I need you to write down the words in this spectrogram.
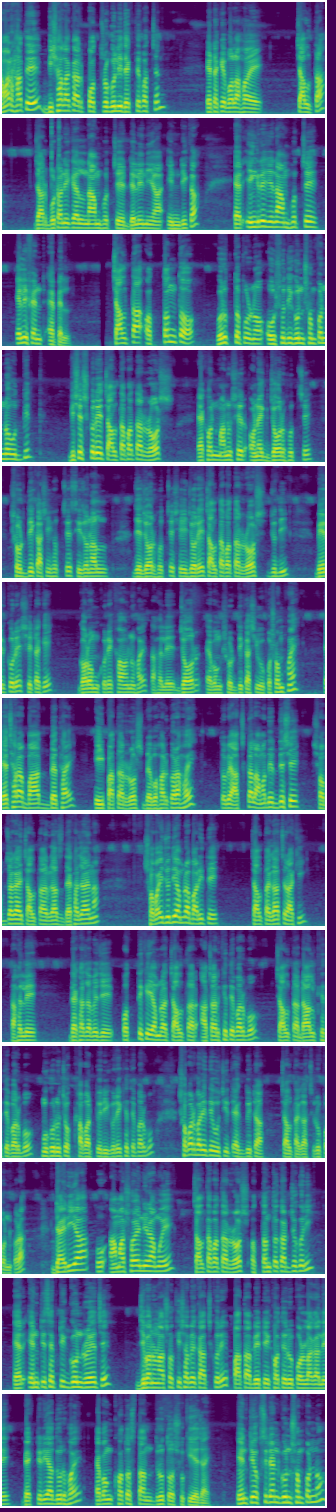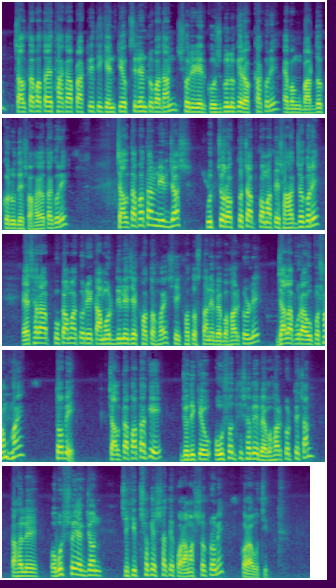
আমার হাতে বিশালাকার পত্রগুলি দেখতে পাচ্ছেন। এটাকে বলা হয় চালতা, যার বোটানিক্যাল নাম হচ্ছে ডেলিনিয়া ইন্ডিকা। এর ইংরেজি নাম হচ্ছে এলিফ্যান্ট অ্যাপেল। চালতা অত্যন্ত গুরুত্বপূর্ণ ঔষধি গুণসম্পন্ন উদ্ভিদ। বিশেষ করে চালতা পাতার রস, এখন মানুষের অনেক জ্বর হচ্ছে, সর্দি কাশি হচ্ছে, সিজনাল যে জ্বর হচ্ছে, সেই জ্বরে চালতা পাতার রস যদি বের করে সেটাকে গরম করে খাওয়ানো হয়, তাহলে জ্বর এবং সর্দি কাশি উপশম হয়। এছাড়া বাদ ব্যথায় এই পাতার রস ব্যবহার করা হয়। তবে আজকাল আমাদের দেশে সব জায়গায় চালতার গাছ দেখা যায় না। সবাই যদি আমরা বাড়িতে চালতা গাছ রাখি, তাহলে দেখা যাবে যে প্রত্যেকেই আমরা চালতার আচার খেতে পারব, চালতা ডাল খেতে পারব, মুখরোচক খাবার তৈরি করে খেতে পারব। সবার বাড়িতে উচিত এক দুইটা চালতা গাছ রোপণ করা। ডায়রিয়া ও আমাশয় নিরাময়ে চালতা পাতার রস অত্যন্ত কার্যকরী। এর অ্যান্টিসেপটিক গুণ রয়েছে। জীবাণুনাশক হিসাবে কাজ করে পাতা বেটে ক্ষতের উপর লাগালে ব্যাকটেরিয়া দূর হয় এবং ক্ষতস্থান দ্রুত শুকিয়ে যায়। অ্যান্টিঅক্সিডেন্ট গুণ সম্পন্ন চালতা পাতায় থাকা প্রাকৃতিক অ্যান্টিঅক্সিডেন্ট উপাদান শরীরের কোষগুলোকে রক্ষা করে এবং বার্ধক্য রোধে সহায়তা করে। চালতা পাতার নির্যাস উচ্চ রক্তচাপ কমাতে সাহায্য করে। এছাড়া পোকামাকড়ে কামড় দিলে যে ক্ষত হয়, সেই ক্ষতস্থানে ব্যবহার করলে জ্বালাপোড়া উপশম হয়। তবে চালতা পাতাকে যদি কেউ ঔষধ হিসাবে ব্যবহার করতে চান, তাহলে অবশ্যই একজন চিকিৎসকের সাথে পরামর্শক্রমে করা উচিত।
